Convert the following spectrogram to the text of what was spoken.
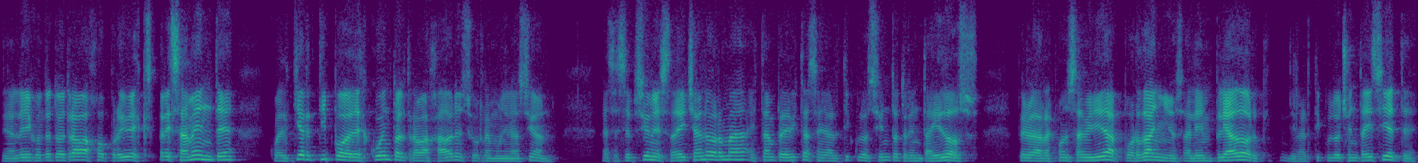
de la Ley de Contrato de Trabajo prohíbe expresamente cualquier tipo de descuento al trabajador en su remuneración. Las excepciones a dicha norma están previstas en el artículo 132, pero la responsabilidad por daños al empleador del artículo 87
